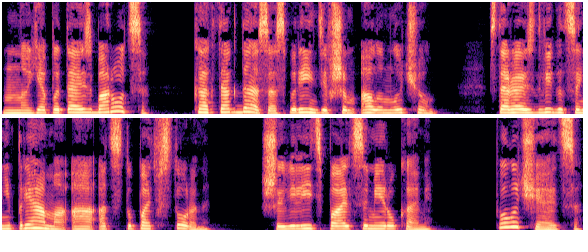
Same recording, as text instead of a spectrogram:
Но я пытаюсь бороться, как тогда со сприндившим алым лучом. Стараюсь двигаться не прямо, а отступать в стороны. Шевелить пальцами и руками. Получается.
